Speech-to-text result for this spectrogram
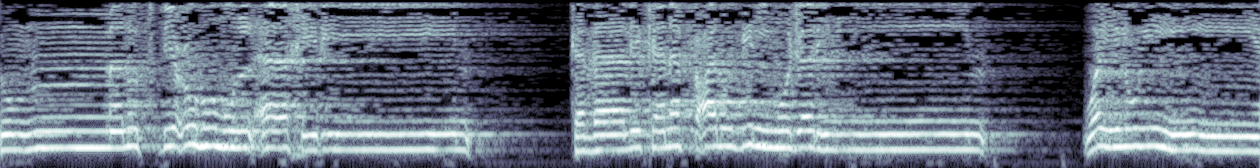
ثُمَّ نُتْبِعُهُمُ الْآخِرِينَ كَذَلِكَ نَفْعَلُ بِالْمُجْرِمِينَ وَيْلٌ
